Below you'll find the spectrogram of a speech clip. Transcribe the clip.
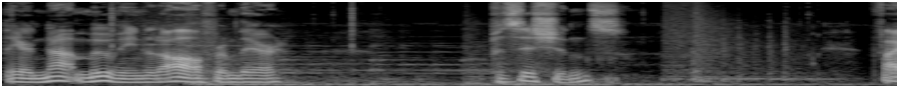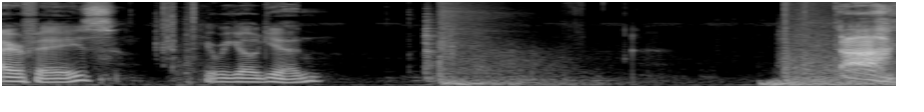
They are not moving at all from their positions. Fire phase. Here we go again. Ah!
